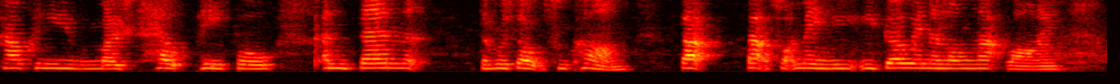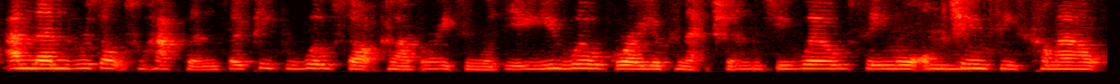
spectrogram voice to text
How can you most help people? And then the results will come. That that's what i mean. You, you go in along that line and then the results will happen. So people will start collaborating with you. You will grow your connections. You will see more mm. opportunities come out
